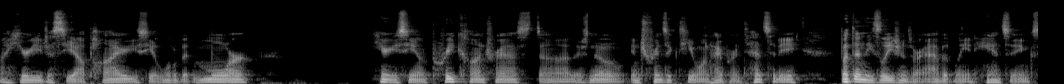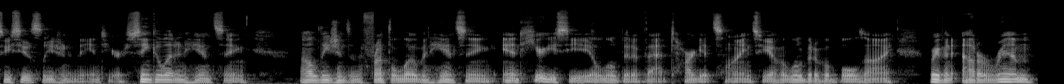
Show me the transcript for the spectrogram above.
Uh, here you just see up higher, you see a little bit more. Here you see on pre-contrast, uh, there's no intrinsic T1 hyperintensity, but then these lesions are avidly enhancing. So you see this lesion in the anterior cingulate enhancing, uh, lesions in the frontal lobe enhancing, and here you see a little bit of that target sign. So you have a little bit of a bullseye have an outer rim,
